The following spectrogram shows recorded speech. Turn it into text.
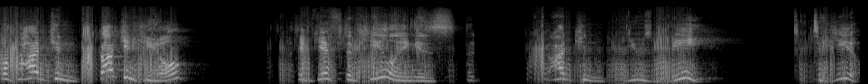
well, God can, God can heal. But the gift of healing is that God can use me to heal.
